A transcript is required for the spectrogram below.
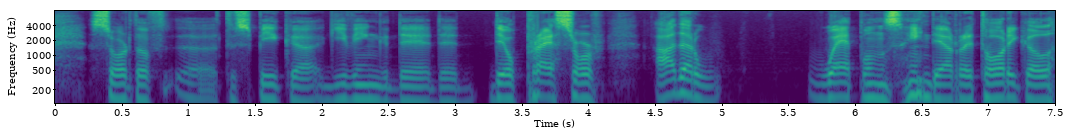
sort of uh, to speak uh, giving the, the the oppressor other weapons in their rhetorical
